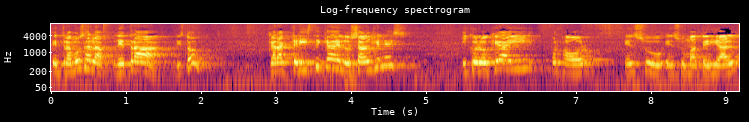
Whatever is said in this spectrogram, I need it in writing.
entramos a la letra A, ¿listo? Característica de los ángeles y coloque ahí, por favor, en su, en su material,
